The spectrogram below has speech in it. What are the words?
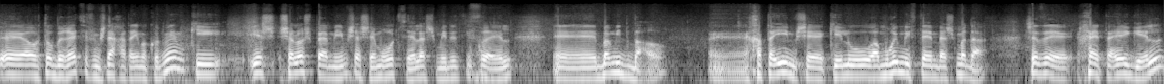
אה, אותו ברצף עם שני החטאים הקודמים? כי יש שלוש פעמים שהשם רוצה להשמיד את ישראל אה, במדבר, אה, חטאים שכאילו אמורים להסתיים בהשמדה, שזה חטא העגל,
